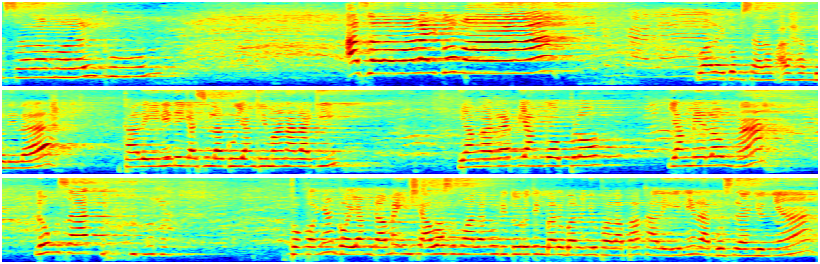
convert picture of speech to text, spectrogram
Assalamualaikum. Assalamualaikum Mas. Waalaikumsalam. Waalaikumsalam. Alhamdulillah. Kali ini dikasih lagu yang gimana lagi? Yang nge-rap, yang koplo, yang melo, hah? Lungsat. Pokoknya goyang damai insya Allah semua lagu diturutin baru-baru nyoba lapa. Kali ini lagu selanjutnya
